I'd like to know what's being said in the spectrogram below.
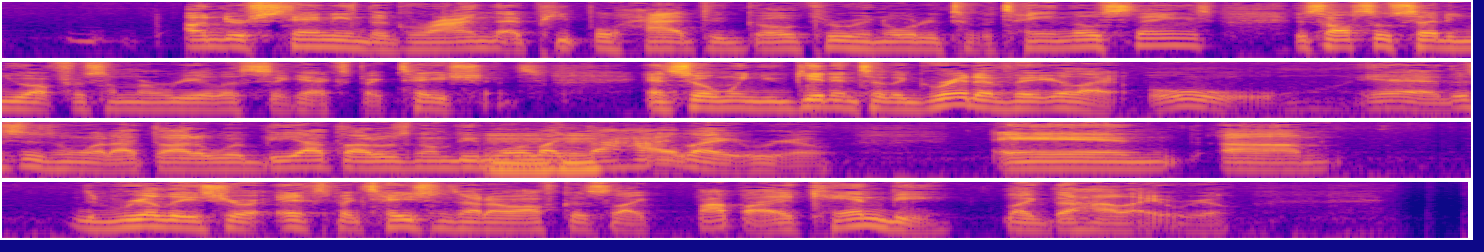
understanding the grind that people had to go through in order to attain those things, it's also setting you up for some unrealistic expectations. And so when you get into the grid of it, you're like, oh, yeah, this isn't what I thought it would be. I thought it was going to be more mm-hmm. like the highlight reel. And um, really, it's your expectations that are off because, like, Papa, it can be like the highlight reel.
